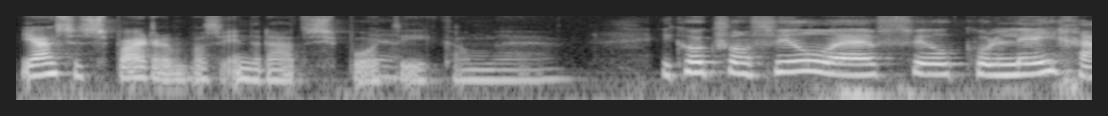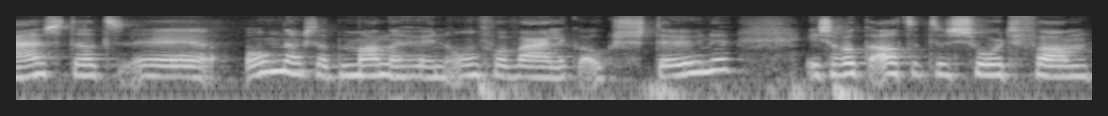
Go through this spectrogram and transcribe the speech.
juist het sparren was inderdaad de support Ja. die ik kan... eh, Ik hoor ook van veel, eh, veel collega's dat ondanks dat mannen hun onvoorwaardelijk ook steunen, is er ook altijd een soort van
